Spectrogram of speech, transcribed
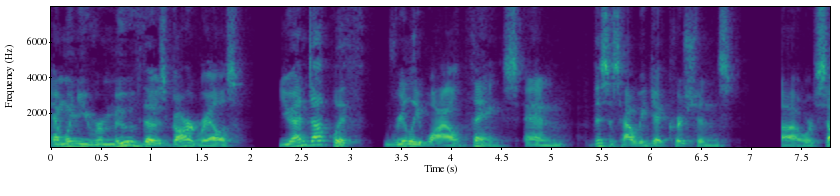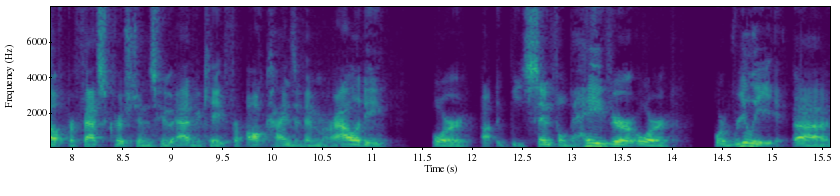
And when you remove those guardrails, you end up with really wild things. And this is how we get Christians uh, or self professed Christians who advocate for all kinds of immorality or uh, sinful behavior or, or really, uh,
